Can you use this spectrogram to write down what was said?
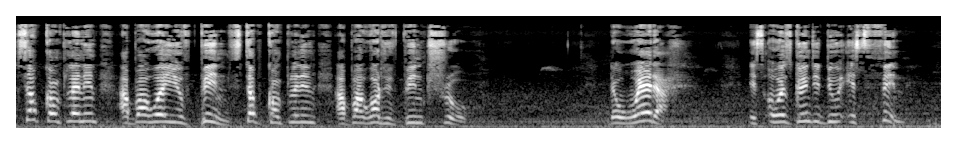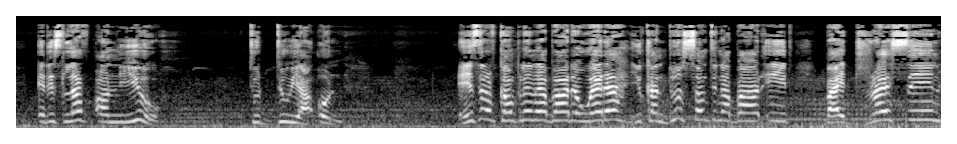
Stop complaining about where you've been. Stop complaining about what you've been through. The weather is always going to do its thing. It is left on you to do your own. Instead of complaining about the weather, you can do something about it by dressing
